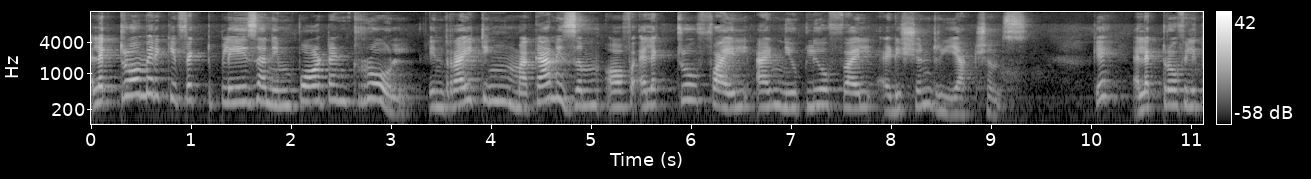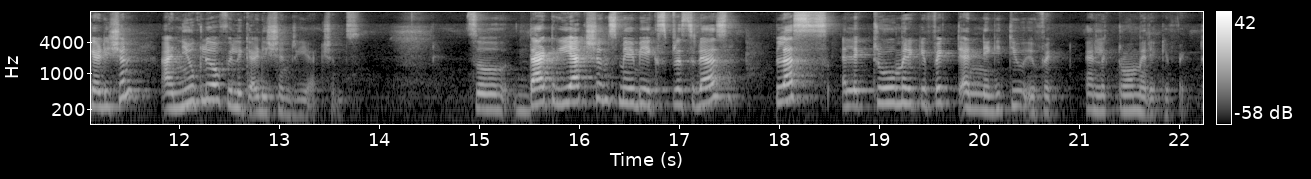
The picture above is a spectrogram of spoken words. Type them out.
Electromeric effect plays an important role in writing mechanism of electrophile and nucleophile addition reactions. Okay, electrophilic addition and nucleophilic addition reactions. So that reactions may be expressed as plus electromeric effect and negative effect electromeric effect.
